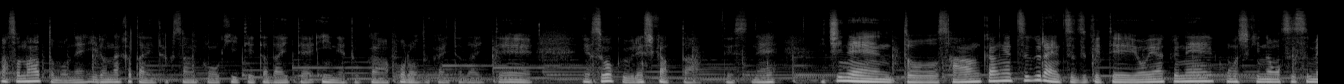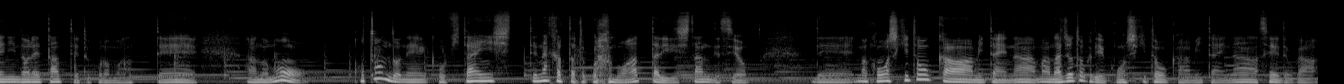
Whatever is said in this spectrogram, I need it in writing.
まあ、その後もねいろんな方にたくさんこう聞いていただいていいねとかフォローとかいただいていすごく嬉しかったですね。1年と3ヶ月ぐらい続けてようやくね公式のおすすめに乗れたっていうところもあってあのもうほとんどねこう期待してなかったところもあったりしたんですよ。で、まあ、公式トーカーみたいな、まあ、ラジオトークでいう公式トーカーみたいな制度が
